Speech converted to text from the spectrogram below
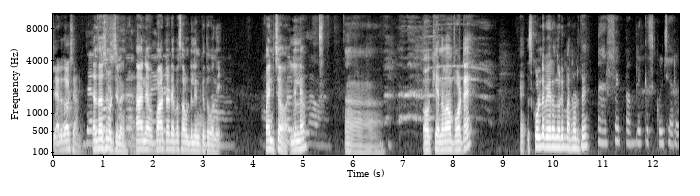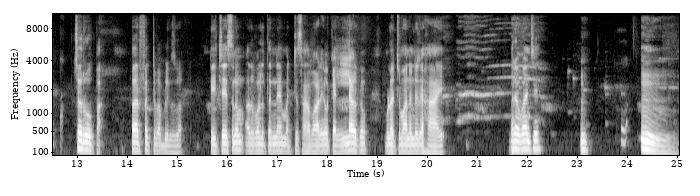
ജലദോഷം പിടിച്ചത് ആ പാട്ടാടിയപ്പോ സൗണ്ടിൽ എനിക്ക് തോന്നി. പനിച്ചോ? ഇല്ലല്ലോ? ഓക്കെ എന്നാ മാം പോട്ടെ. പേര് പേരൊന്നുകൂടി പറഞ്ഞു കൊടുത്തേ പെർഫെക്റ്റ് പബ്ലിക് സ്കൂൾ ചെറുപ്പ. ചെറുപ്പ. പെർഫെക്റ്റ് പബ്ലിക് സ്കൂൾ ടീച്ചേഴ്സിനും അതുപോലെ തന്നെ മറ്റ് സഹപാഠികൾക്ക് എല്ലാവർക്കും ബുള്ളറ്റ് മാനന്റെ ഒരു ഹായ്. കാണിച്ചേ. ഉം. ഉം.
